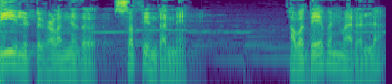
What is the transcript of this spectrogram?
തീയിലിട്ട് കളഞ്ഞത് സത്യം തന്നെ. അവ ദേവന്മാരല്ല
